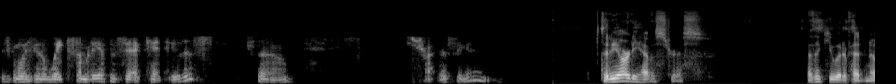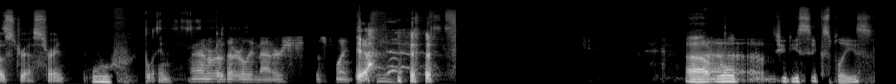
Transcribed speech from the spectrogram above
He's always going to wake somebody up and say, "I can't do this." So let's try this again. Did he already have a stress? I think he would have had no stress, right, Oof. Blaine? I don't know if that really matters at this point. Yeah. Uh, roll Um, two d six, please.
